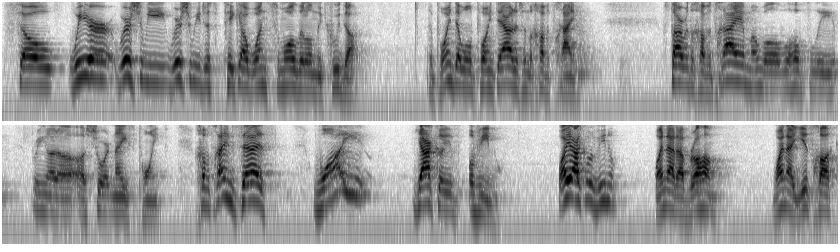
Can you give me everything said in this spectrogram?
So where where should we where should we just take out one small little nikuda? The point that we'll point out is from the Chafetz Chaim. We'll start with the Chafetz Chaim, and we'll, we'll hopefully bring out a, a short, nice point. Chafetz Chaim says, why Yaakov Avinu? Why Yaakov Avinu? Why not Avraham? Why not Yitzchak?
